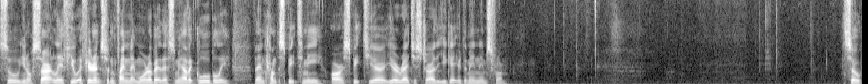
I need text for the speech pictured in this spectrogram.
So, you know, certainly if, you, if you're interested in finding out more about this, and we have it globally, then come to speak to me or speak to your, your registrar that you get your domain names from. So,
